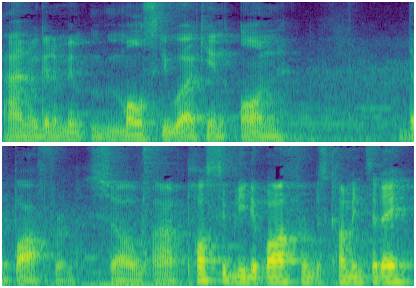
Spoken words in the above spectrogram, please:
And we're gonna be mostly working on the bathroom. So uh, possibly the bathroom is coming today.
